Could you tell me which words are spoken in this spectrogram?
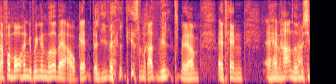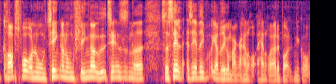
der formår han jo på en eller anden måde at være arrogant alligevel. Det er sådan ret vildt med ham, at han, at han har noget ja. med sit kropssprog og nogle ting og nogle fingre ud til og sådan noget. Så selv, altså jeg ved ikke, jeg ved ikke hvor mange gange han, han rørte bolden i går.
